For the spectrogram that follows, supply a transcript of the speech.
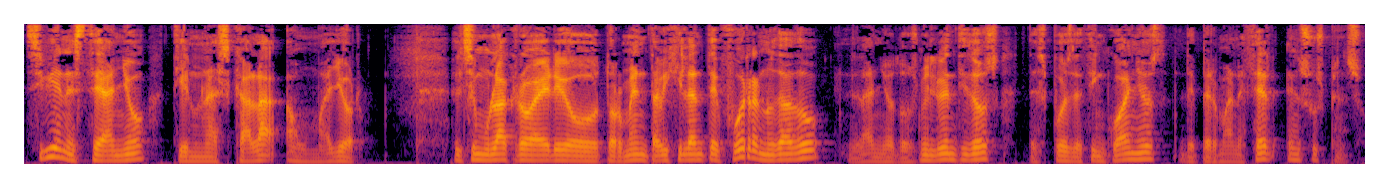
si bien este año tiene una escala aún mayor. El simulacro aéreo Tormenta Vigilante fue reanudado en el año 2022 después de cinco años de permanecer en suspenso.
